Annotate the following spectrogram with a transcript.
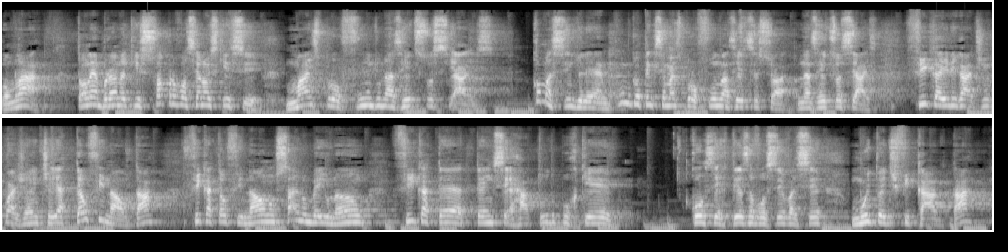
Vamos lá? Então lembrando aqui, só para você não esquecer, mais profundo nas redes sociais. Como assim, Guilherme? Como que eu tenho que ser mais profundo nas redes, sociais, nas redes sociais? Fica aí ligadinho com a gente aí até o final, tá? Fica até o final, não sai no meio não. Fica até, até encerrar tudo, porque com certeza você vai ser muito edificado, tá?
